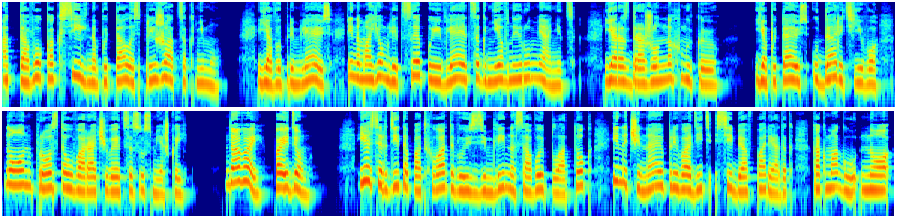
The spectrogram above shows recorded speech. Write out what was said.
от того, как сильно пыталась прижаться к нему. Я выпрямляюсь, и на моем лице появляется гневный румянец. Я раздраженно хмыкаю. Я пытаюсь ударить его, но он просто уворачивается с усмешкой. «Давай, пойдем!» Я сердито подхватываю с земли носовой платок и начинаю приводить себя в порядок, как могу, но...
